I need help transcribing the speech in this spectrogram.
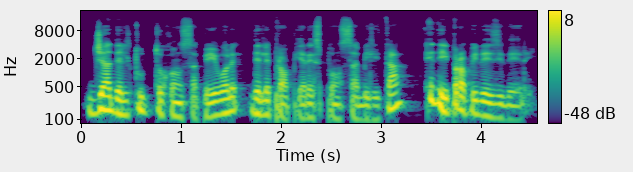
già del tutto consapevole delle proprie responsabilità e dei propri desideri.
